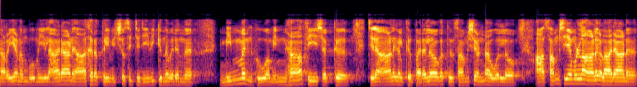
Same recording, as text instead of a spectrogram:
അറിയണം ഭൂമിയിൽ ആരാണ് ആഹ്റത്തിൽ വിശ്വസിച്ച് ജീവിക്കുന്നവരെന്ന്. മിമ്മൻ ഹുവ മിൻഹാ ഫീഷക്ക് ചില ആളുകൾക്ക് പരലോകത്ത് സംശയം ഉണ്ടാവുമല്ലോ. ആ സംശയമുള്ള ആളുകൾ ആരാണ്?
